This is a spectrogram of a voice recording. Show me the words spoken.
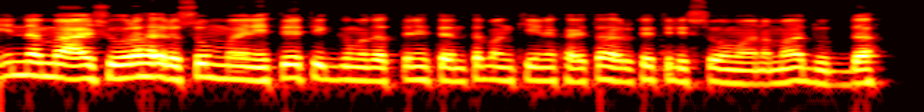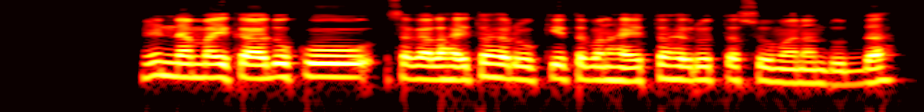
إنما عشورة هيرو سومانا يعني تيتي قمدا تني كينا كينك هيتو هيرو تيتي لسومانا ما. ددة إنما يكادوكو سقال هيتو هيرو كيتبن هيتو هيرو تسومانا ددة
